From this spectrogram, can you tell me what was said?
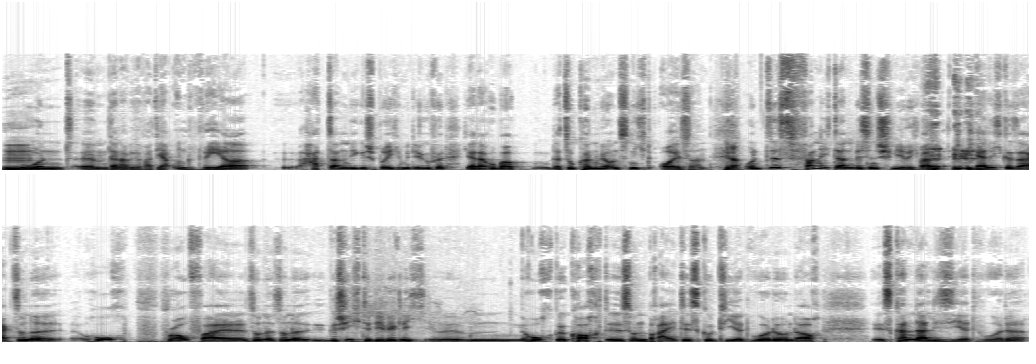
Mhm. Und ähm, dann habe ich gefragt, ja, und wer hat dann die Gespräche mit ihr geführt. Ja, darüber, dazu können wir uns nicht äußern. Ja. Und das fand ich dann ein bisschen schwierig, weil ehrlich gesagt, so eine Hochprofile, so eine, so eine Geschichte, die wirklich ähm, hochgekocht ist und breit diskutiert wurde und auch skandalisiert wurde,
